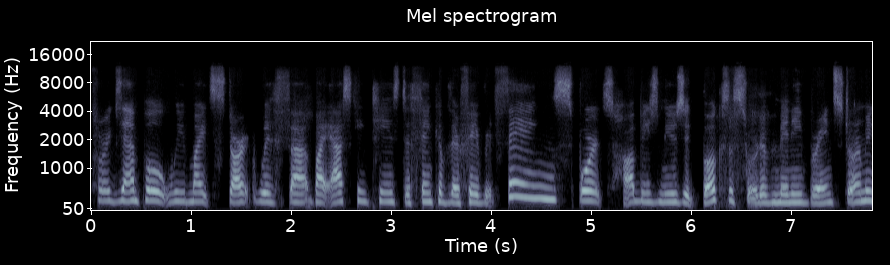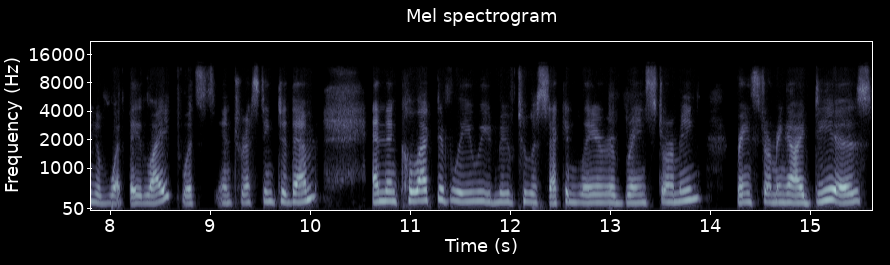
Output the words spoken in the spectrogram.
For example, we might start with uh, by asking teens to think of their favorite things, sports, hobbies, music, books, a sort of mini brainstorming of what they liked, what's interesting to them. And then collectively, we'd move to a second layer of brainstorming, brainstorming ideas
